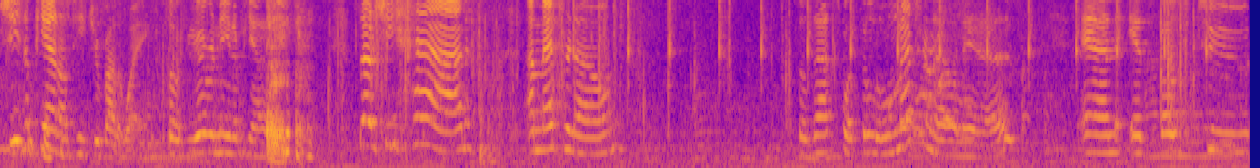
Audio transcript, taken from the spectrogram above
She's a piano teacher, by the way. So if you ever need a piano teacher. So she had a metronome. So that's what the little metronome is. And it's supposed to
